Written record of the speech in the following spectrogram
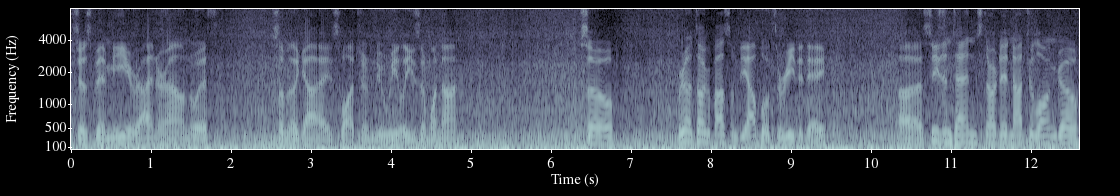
It's just been me riding around with some of the guys watching them do wheelies and whatnot. So, we're going to talk about some Diablo 3 today. Uh, season 10 started not too long ago,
